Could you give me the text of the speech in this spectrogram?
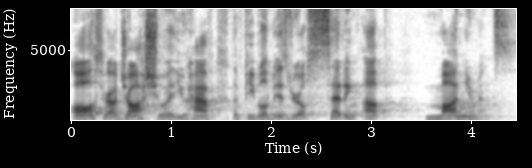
All throughout Joshua, you have the people of Israel setting up monuments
